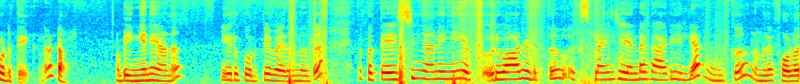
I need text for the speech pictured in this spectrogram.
കൊടുത്തേക്കുന്നത് കേട്ടോ. അപ്പോൾ ഇങ്ങനെയാണ് ഈ ഒരു കുർത്തി വരുന്നത്. ഇത് പ്രത്യേകിച്ച് ഞാൻ ഇനി ഒരുപാട് എടുത്ത് എക്സ്പ്ലെയിൻ ചെയ്യേണ്ട കാര്യമില്ല. നിങ്ങൾക്ക് നമ്മളെ ഫോളോ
